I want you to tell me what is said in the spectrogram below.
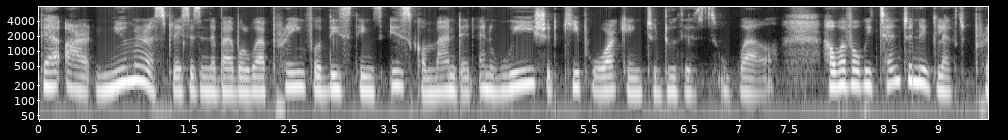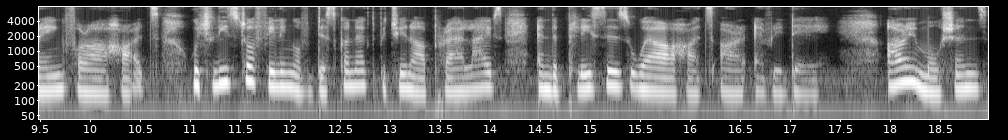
there are numerous places in the Bible where praying for these things is commanded, and we should keep working to do this well. However, we tend to neglect praying for our hearts, which leads to a feeling of disconnect between our prayer lives and the places where our hearts are every day. Our emotions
